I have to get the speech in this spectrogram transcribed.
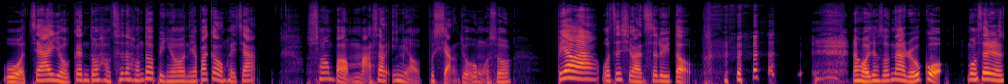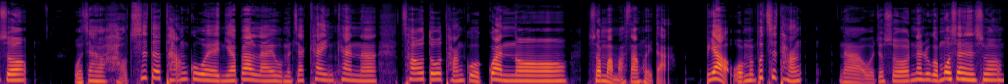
我家有更多好吃的红豆饼哦，你要不要跟我回家？”双宝马上一秒不想就问我说：“不要啊，我只喜欢吃绿豆。”然后我就说：“那如果陌生人说我家有好吃的糖果，诶，你要不要来我们家看一看呢？超多糖果罐哦。”双宝马上回答。不要，我们不吃糖。那我就说，那如果陌生人说，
